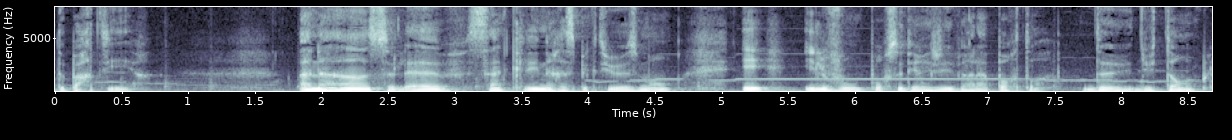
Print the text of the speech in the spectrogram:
de partir. Un à un se lève, s'incline respectueusement et ils vont pour se diriger vers la porte du temple.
